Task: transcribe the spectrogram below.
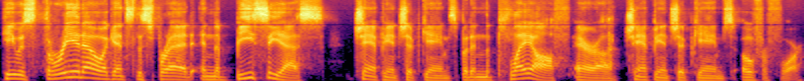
He was 3 and 0 against the spread in the BCS championship games, but in the playoff era championship games, 0 for 4.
